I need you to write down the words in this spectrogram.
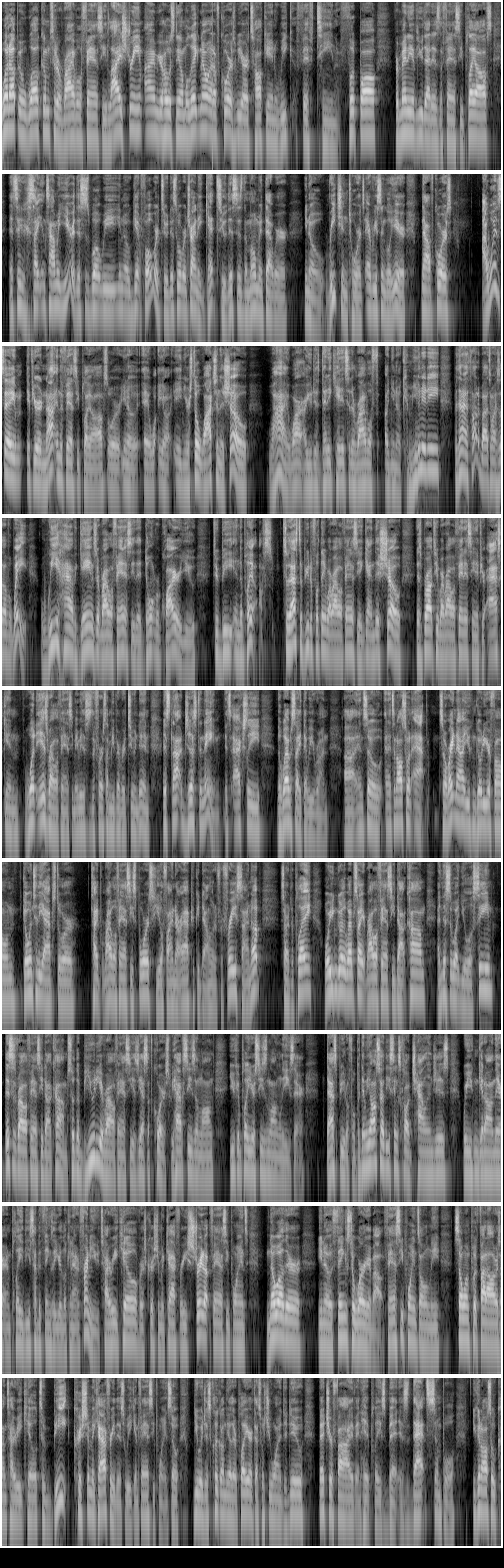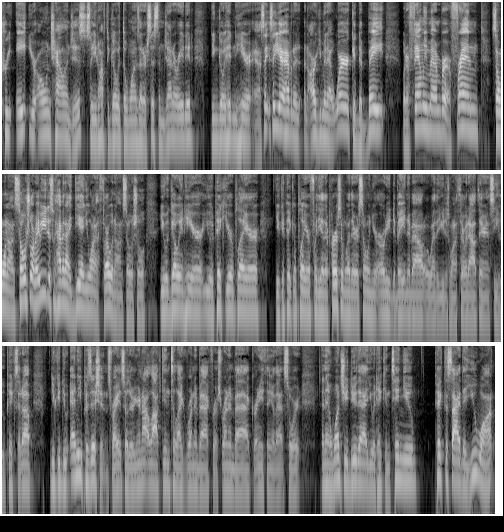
What up, and welcome to the Rival Fantasy live stream. I'm your host, Neil Maligno, and of course, we are talking week 15 football. For many of you, that is the fantasy playoffs. It's an exciting time of year. This is what we, you know, get forward to. This is what we're trying to get to. This is the moment that we're, you know, reaching towards every single year. Now, of course, I would say if you're not in the fantasy playoffs or, you know, eh, you know, and you're still watching the show, why? Why are you just dedicated to the rival uh, you know community? But then i thought about it to myself wait we have games at rival fantasy that don't require you to be in the playoffs. So that's the beautiful thing about rival fantasy. Again this show is brought to you by rival fantasy. And if you're asking what is rival fantasy maybe this is the first time you've ever tuned in it's not just a name. It's actually the website that we run. Uh, and so and it's an, also an app. So right now you can go to your phone go into the app store type Rival Fantasy Sports. You'll find our app. You can download it for free, sign up, start to play, or you can go to the website, rivalfantasy.com, and this is what you will see. This is rivalfantasy.com. So the beauty of Rival Fantasy is, yes, of course, we have season long. You can play your season long leagues there. That's beautiful. But then we also have these things called challenges where you can get on there and play these type of things that you're looking at in front of you. Tyreek Hill versus Christian McCaffrey, straight up fantasy points, no other you know, things to worry about. Fantasy points only. Someone put five dollars on Tyreek Hill to beat Christian McCaffrey this week in fantasy points. So you would just click on the other player if that's what you wanted to do. Bet your five and hit place bet. It's that simple. You can also create your own challenges, so you don't have to go with the ones that are system generated. You can go ahead and here, uh, say say you're having a, an argument at work, a debate with a family member, a friend, someone on social, or maybe you just have an idea and you want to throw it on social. You would go in here, you would pick your player, you could pick a player for the other person, whether it's someone you're already debating about or whether you just want to throw it out there and see who picks it up. You could do any positions, right? So you're not locked into like running back versus running back or anything of that sort. And then once you do that, you would hit continue, pick the side that you want.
